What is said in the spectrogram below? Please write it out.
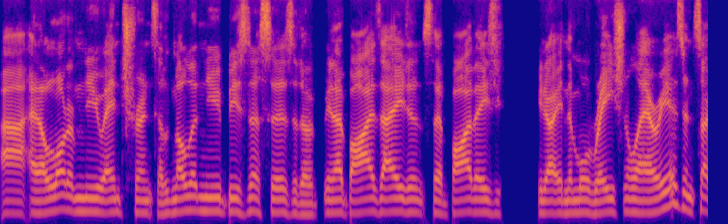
uh, and a lot of new entrants, a lot of new businesses that are, you know, buyers agents that buy these, you know, in the more regional areas. And so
